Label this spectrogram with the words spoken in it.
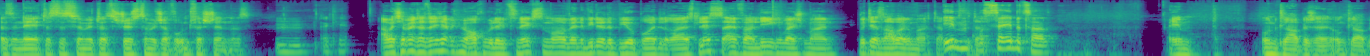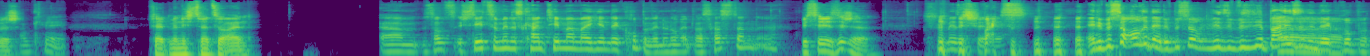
Also nee, das ist für mich, das stößt für mich auf Unverständnis. Mhm, okay. Aber ich habe mir tatsächlich, habe ich mir auch überlegt, das nächste Mal, wenn du wieder der Biobeutel reißt, lässt es einfach liegen, weil ich meine, wird ja sauber gemacht. Eben, musst du ja eh bezahlen. Eben. Unglaublich, ey, unglaublich. Okay. Fällt mir nichts mehr zu ein. Ähm, sonst, ich sehe zumindest kein Thema mehr hier in der Gruppe. Wenn du noch etwas hast, dann. Äh, bist du dir sicher? Mir ich weiß es. Ey, du bist doch auch in der, du bist doch, wir, wir sind ja beide sind in der ah. Gruppe.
